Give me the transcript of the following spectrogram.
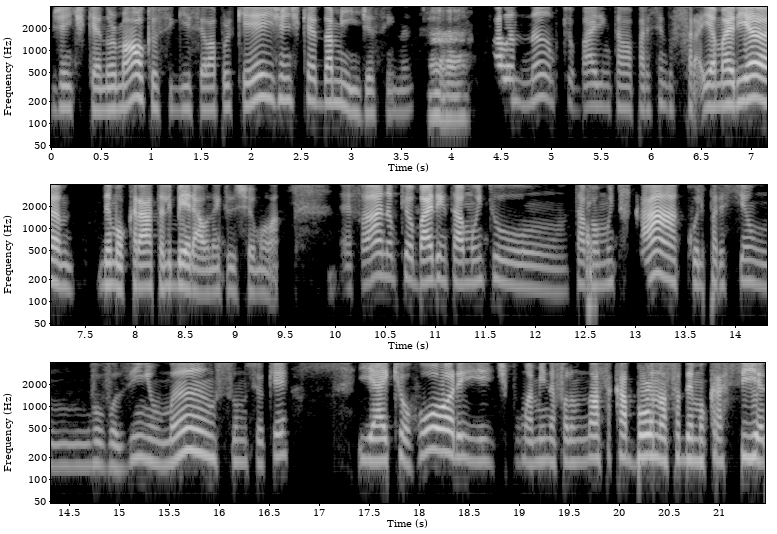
gente que é normal, que eu segui, sei lá por quê, e gente que é da mídia, assim, né? Uhum. Falando, não, porque o Biden tava parecendo fraco. E a maioria democrata, liberal, né, que eles chamam lá. É, falar, ah, não, porque o Biden tá muito, tava muito fraco, ele parecia um vovozinho manso, não sei o quê. E aí, que horror, e tipo, uma mina falando, nossa, acabou nossa democracia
